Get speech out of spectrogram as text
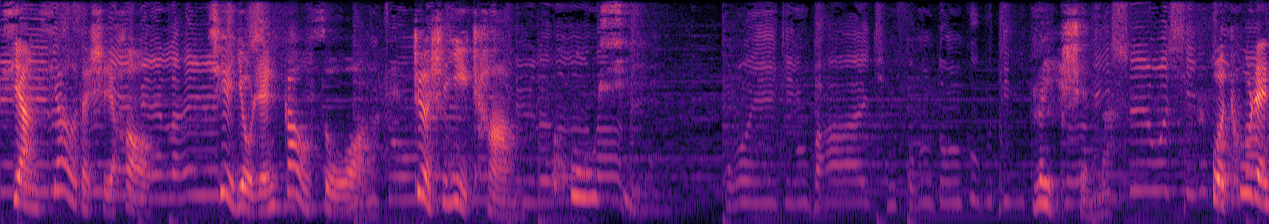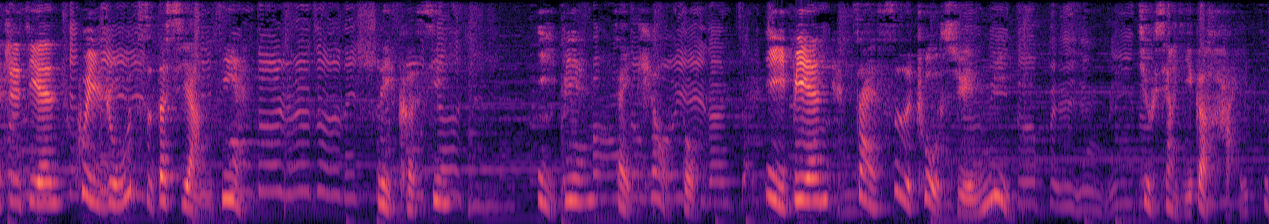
想笑的时候，却有人告诉我，这是一场哭戏。我已经把爱情风风为什么我突然之间会如此的想念那颗心？一边在跳动，一边在四处寻觅，就像一个孩子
